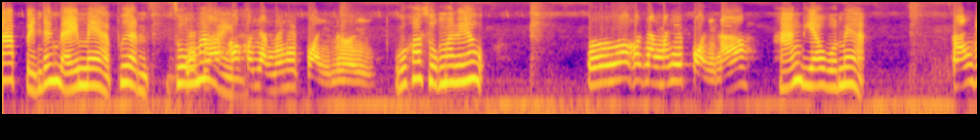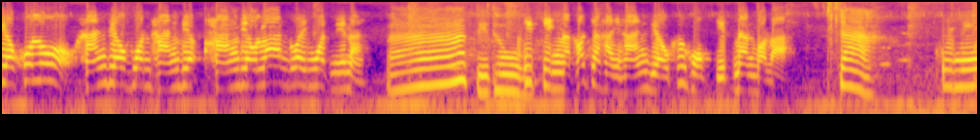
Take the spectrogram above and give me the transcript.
ลับเป็นจังไดแม่เพื่อนส่งมาให้เขาก็ยังไม่ให้ปล่อยเลยโอ้เขาส่งมาแล้ว เออเขายังไม่ให้ปล่อยนะหางเดียวบ่แม่ หางเดียวโคโลหางเดียวบนหางเดียวหางเดียวล่างด้วยงวดนี้น่ะป้าติโทที่จริงนะเขาจะให้หางเดียวคือหกเจ็ดแม่นบ่ล่ะจ้าทีนี้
